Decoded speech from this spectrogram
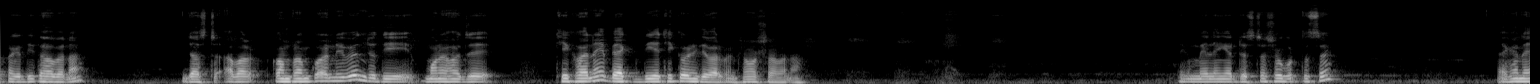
আপনাকে দিতে হবে না। জাস্ট আবার কনফার্ম করে নেবেন, যদি মনে হয় যে ঠিক হয় নাই ব্যাক দিয়ে ঠিক করে নিতে পারবেন, সমস্যা হবে না। মেলিং অ্যাড্রেসটা শো করতেছে। এখানে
